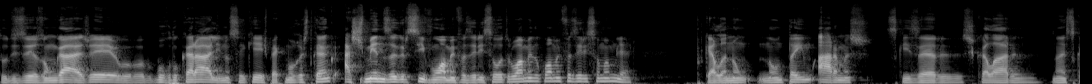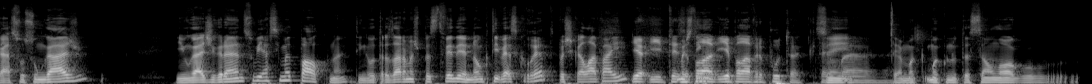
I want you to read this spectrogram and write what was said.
tu dizes a um gajo, é burro do caralho não sei o quê, espero que morras de cancro. Acho menos agressivo um homem fazer isso a outro homem do que um homem fazer isso a uma mulher. Porque ela não, não tem armas se quiser escalar, não é? Se calhar se fosse um gajo e um gajo grande subia acima de palco, não é? Tinha outras armas para se defender, não que tivesse correto, para escalar para aí. E, e a palavra, tinha- e a palavra puta, que tem Sim, uma... tem uma, uma conotação logo,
